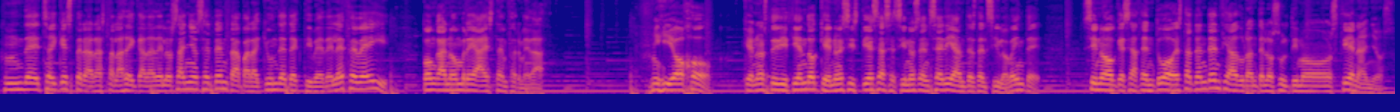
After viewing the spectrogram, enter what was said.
De hecho, hay que esperar hasta la década de los años 70 para que un detective del FBI ponga nombre a esta enfermedad. Y ojo, que no estoy diciendo que no existiese asesinos en serie antes del siglo XX, sino que se acentuó esta tendencia durante los últimos 100 años.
